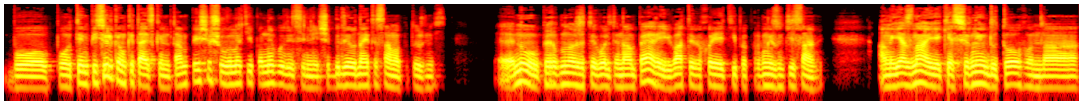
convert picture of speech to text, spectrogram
Бо по тим пісюлькам китайським там пише, що воно типу, не буде сильніше, буде одна й та сама потужність. Е, ну, перемножити вольти на ампери, і вати виходять типу, приблизно ті самі. Але я знаю, як я свернив до того на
